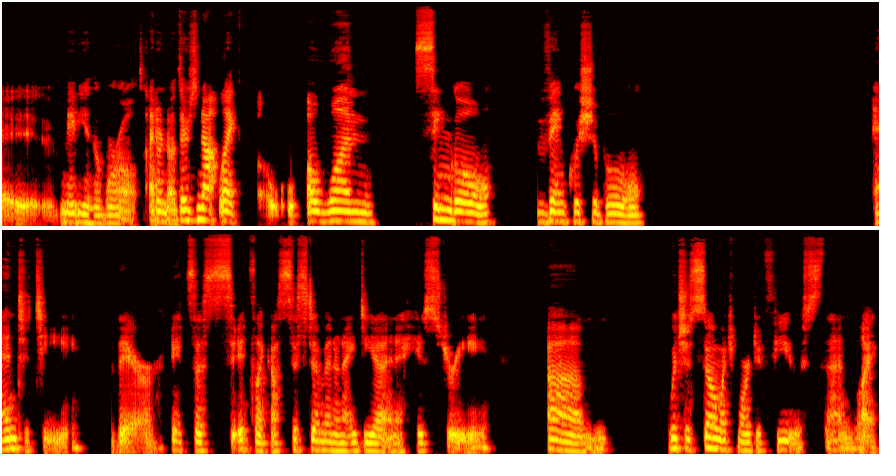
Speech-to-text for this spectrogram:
uh, maybe in the world. I don't know. There's not like a, a one single vanquishable entity there. It's a it's like a system and an idea and a history. Um which is so much more diffuse than like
